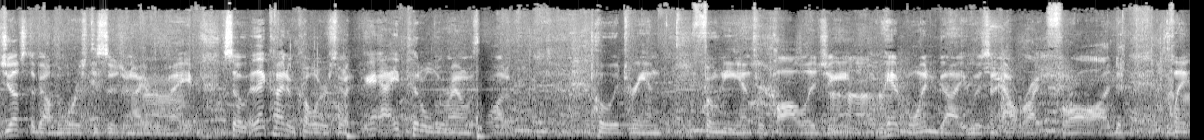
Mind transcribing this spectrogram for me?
just about the worst decision I ever made. So that kind of colors what I, I piddled around with a lot of poetry and phony anthropology. We had one guy who was an outright fraud. Claim,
